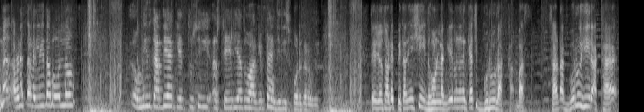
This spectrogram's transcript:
ਹਨਾ? ਆਪਣੇ ਧੜੇ ਲਈ ਤਾਂ ਬੋਲ ਲਓ। ਉਮੀਦ ਕਰਦੇ ਆ ਕਿ ਤੁਸੀਂ ਆਸਟ੍ਰੇਲੀਆ ਤੋਂ ਆ ਕੇ ਭੈਣ ਜੀ ਦੀ ਸਪੋਰਟ ਕਰੋਗੇ। ਤੇ ਜੋ ਸਾਡੇ ਪਿਤਾ ਜੀ ਸ਼ਹੀਦ ਹੋਣ ਲੱਗੇ ਉਹਨਾਂ ਨੇ ਕਿਹਾ ਸੀ ਗੁਰੂ ਰੱਖਾ ਬਸ। ਸਾਡਾ ਗੁਰੂ ਹੀ ਰੱਖਾ ਹੈ।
